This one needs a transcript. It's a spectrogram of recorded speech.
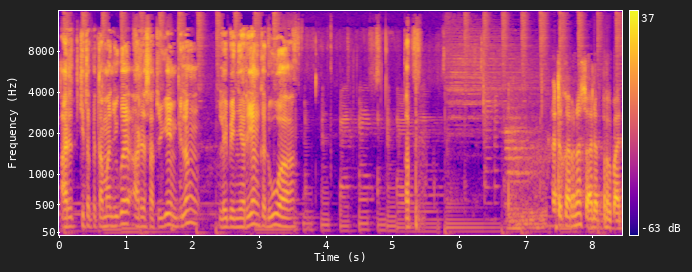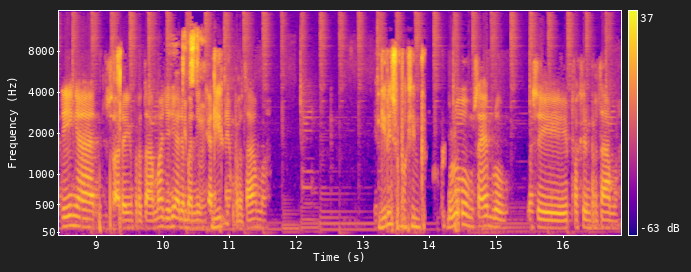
ada kita pertama juga ada satu juga yang bilang lebih nyeri yang kedua. Tapi Itu karena so ada perbandingan, so ada yang pertama, jadi ada Mungkin, bandingkan Gini. dengan yang pertama. Giri su vaksin ke Belum, saya belum, masih vaksin pertama.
